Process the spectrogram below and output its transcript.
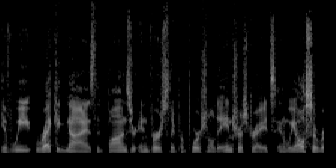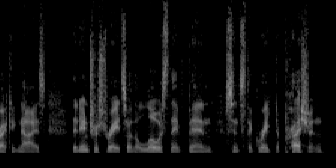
if we recognize that bonds are inversely proportional to interest rates, and we also recognize that interest rates are the lowest they've been since the Great Depression,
